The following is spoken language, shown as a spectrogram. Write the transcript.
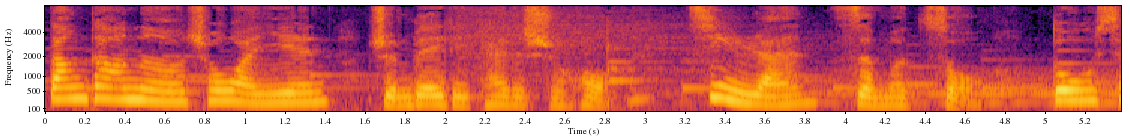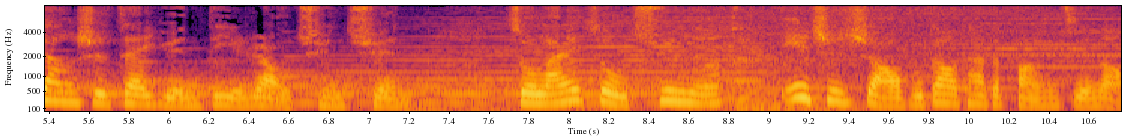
当他呢抽完烟准备离开的时候，竟然怎么走？都像是在原地绕圈圈，走来走去呢，一直找不到他的房间哦。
